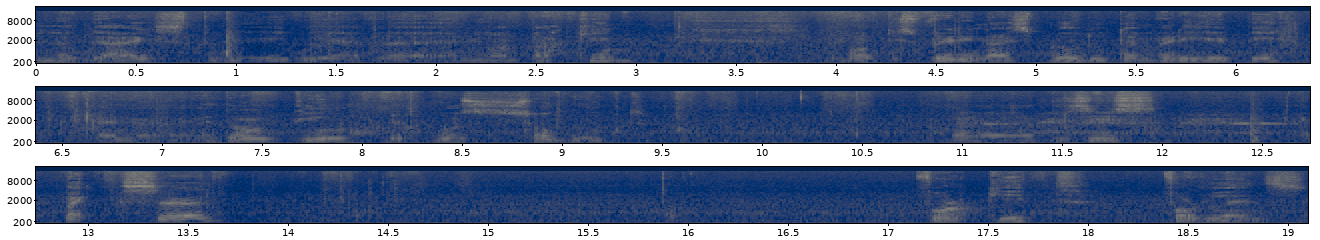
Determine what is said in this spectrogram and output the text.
Hello guys, today we have a new unpacking about this very nice product. I'm very happy and uh, I don't think that was so good. Uh, this is Apexel 4 kit, 4 lens,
